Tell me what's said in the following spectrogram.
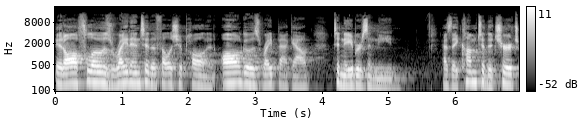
It all flows right into the fellowship hall and it all goes right back out to neighbors in need as they come to the church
